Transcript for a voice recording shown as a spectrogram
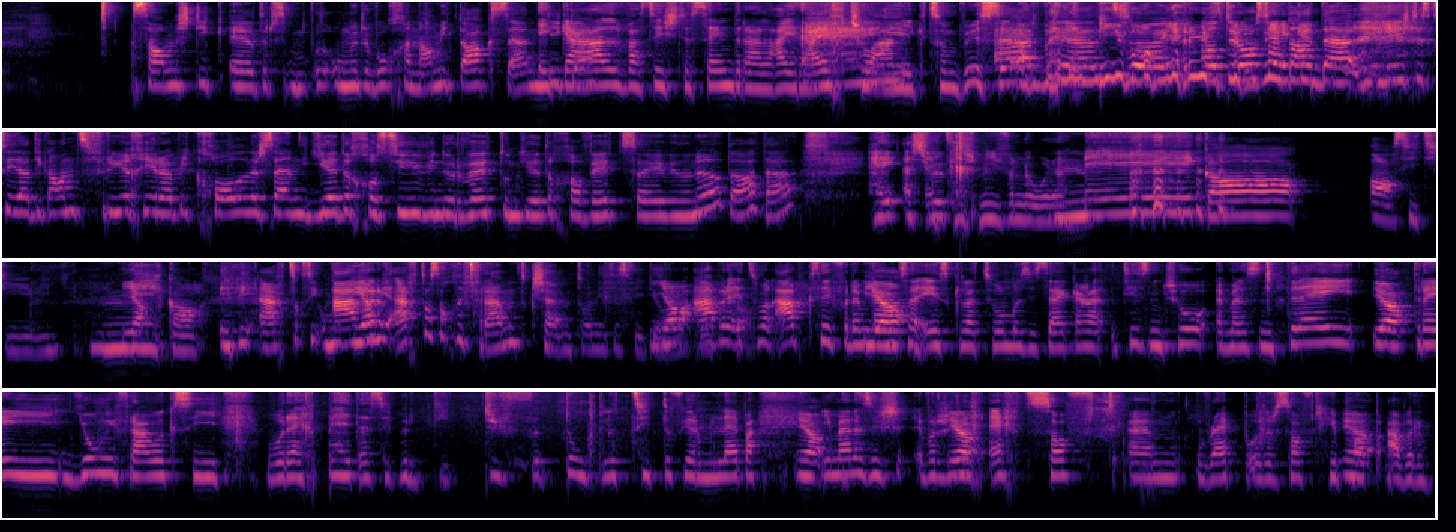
Samstag äh, oder unter der Woche Nachmittagssendungen. Egal, was ist der Sender allein reicht schon Hey, an nicht zum wissen, auf RTL welchem Niveau 2. wir uns Oder auch so da, bewegen. der, wie ist das gewesen, da die ganz frühe Robbie Koller Sendung. Jeder kann sein, wie er will und jeder kann wett sein, wie er will. Da, da. Hey, es ist Jetzt wirklich mich verloren. mega Asi-TV. Mega. Ich bin echt so gewesen. Und ich Aber- habe mich echt auch so ein bisschen fremd geschämt, als ich das Video Ja, aber habe. jetzt mal abgesehen von der Ja. ganzen Eskalation, muss ich sagen, die sind schon, ich meine, es sind drei, Ja. drei junge Frauen gewesen, die recht badass über die tiefen, dunklen Zeiten auf ihrem Leben. Ja. Ich meine, es ist wahrscheinlich Ja. echt Soft ähm, oder Soft Hip Hop, Ja. aber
